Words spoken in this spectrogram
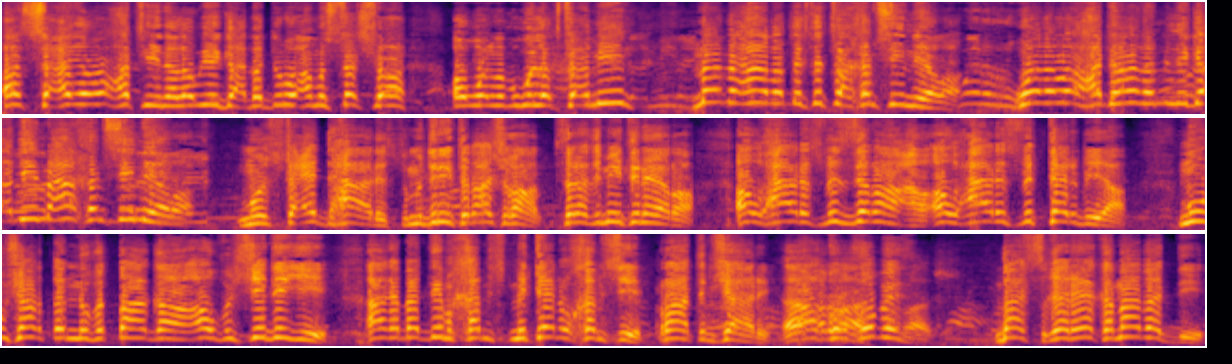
هسه اي واحد فينا لو يقع بده يروح على مستشفى أول ما بقول لك تأمين ما معاه بدك تدفع 50 ليرة. ولا واحد هذا من اللي قاعدين معاه 50 ليرة. مستعد حارس في مديرية الأشغال 300 ليرة. أو حارس في الزراعة أو حارس في التربية. مو شرط إنه في الطاقة أو في الشدية أنا بدي خمس 250 راتب شهري. اكل خبز. بس غير هيك ما بدي.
